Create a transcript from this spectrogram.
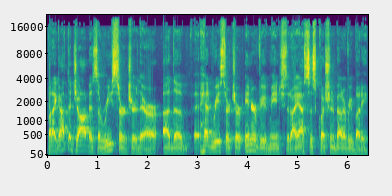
but I got the job as a researcher there. Uh, the head researcher interviewed me and she said, I asked this question about everybody.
